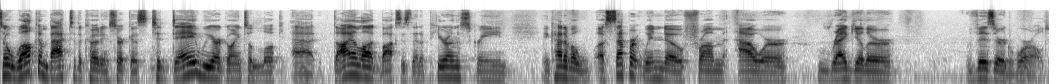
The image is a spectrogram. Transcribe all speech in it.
So welcome back to the Coding Circus. Today we are going to look at dialog boxes that appear on the screen in kind of a, a separate window from our regular Vizard world.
